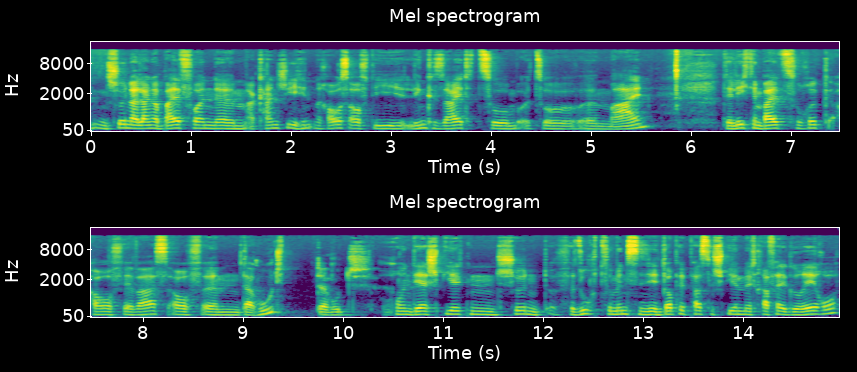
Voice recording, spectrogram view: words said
ein schöner langer Ball von ähm, Akanji hinten raus auf die linke Seite zu, zu äh, malen. Der legt den Ball zurück auf, wer war es, auf ähm, Dahut der Hut. Und der spielt einen schönen, versucht zumindest den Doppelpass zu spielen mit Rafael Guerrero.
